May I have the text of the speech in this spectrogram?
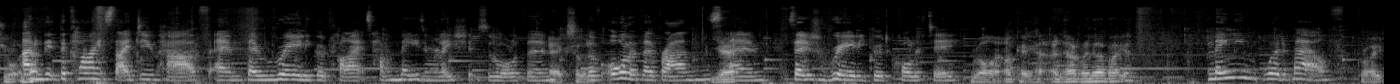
Sure. And the, the clients that I do have, um, they're really good clients, have amazing relationships with all of them. Excellent. Love all of their brands. Yeah. Um, so it's really good quality. right. Okay. And how do they know about you? Mainly word of mouth, Great.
